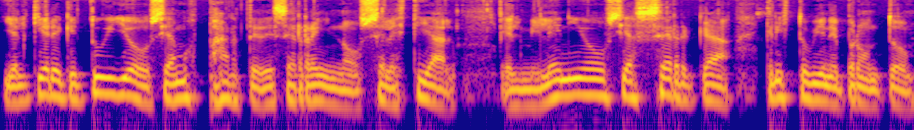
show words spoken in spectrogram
y Él quiere que tú y yo seamos parte de ese reino celestial. El milenio se acerca, Cristo viene pronto.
